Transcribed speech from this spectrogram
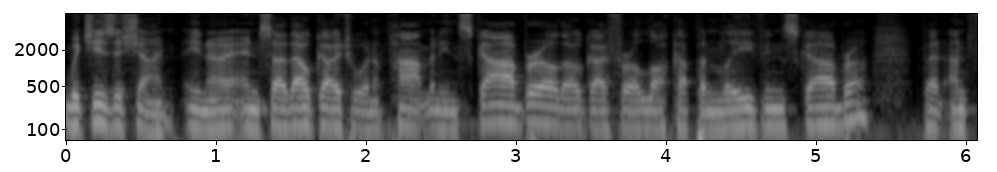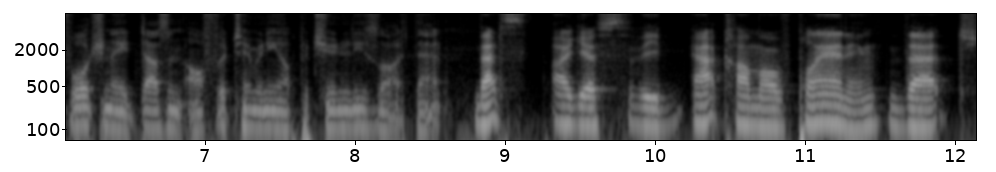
which is a shame, you know. And so they'll go to an apartment in Scarborough, or they'll go for a lock up and leave in Scarborough. But unfortunately, it doesn't offer too many opportunities like that. that's I guess the outcome of planning that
